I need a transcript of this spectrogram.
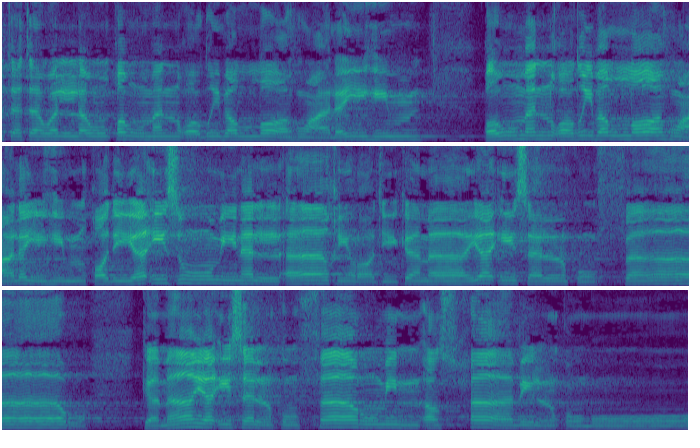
تتولوا قوما غضب الله عليهم قوما غضب الله عليهم قد يئسوا من الآخرة كما يئس الكفار كما يئس الكفار من أصحاب القبور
